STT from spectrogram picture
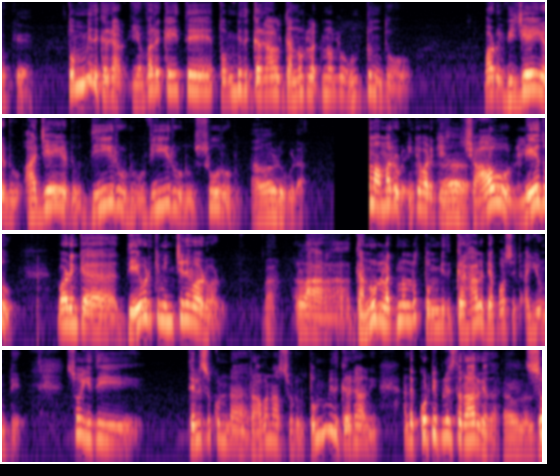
ఓకే. తొమ్మిది గ్రహాలు ఎవరికైతే తొమ్మిది గ్రహాలు ధనుర్ లగ్నంలో ఉంటుందో వాడు విజేయుడు అజేయుడు ధీరుడు వీరుడు సూర్యుడు. అమరుడు కూడా. అమరుడు. ఇంకా వాడికి చావు లేదు. వాడు ఇంకా దేవుడికి మించిన వాడు వాడు. ధనుర్ లగ్నంలో తొమ్మిది గ్రహాలు డిపాజిట్ అయ్యి ఉంటే సో ఇది తెలుసుకున్న రావణాసుడు తొమ్మిది గ్రహాలని అంటే కొట్టి పిలిస్తే రారు కదా. సో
